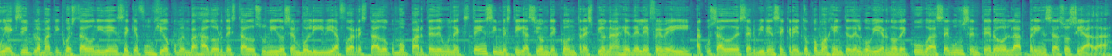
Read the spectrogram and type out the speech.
Un ex diplomático estadounidense que fungió como embajador de Estados Unidos en Bolivia fue arrestado como parte de una extensa investigación de contraespionaje del FBI, acusado de servir en secreto como agente del gobierno de Cuba, según se enteró la prensa asociada.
